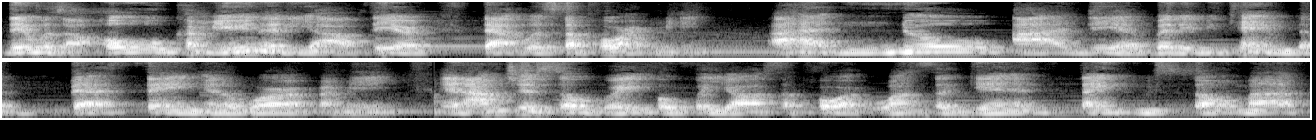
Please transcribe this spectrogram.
there was a whole community out there that would support me. I had no idea, but it became the best thing in the world for me. And I'm just so grateful for y'all support once again. Thank you so much.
